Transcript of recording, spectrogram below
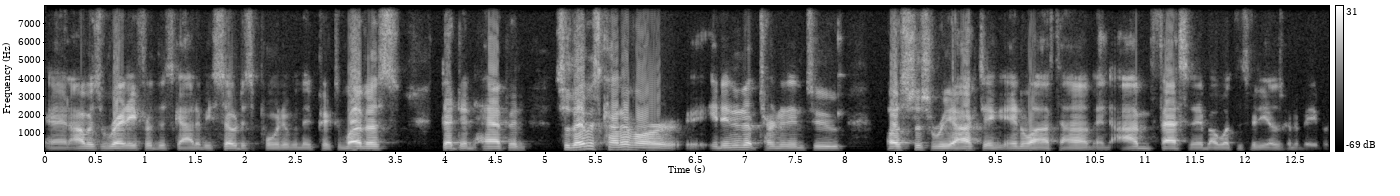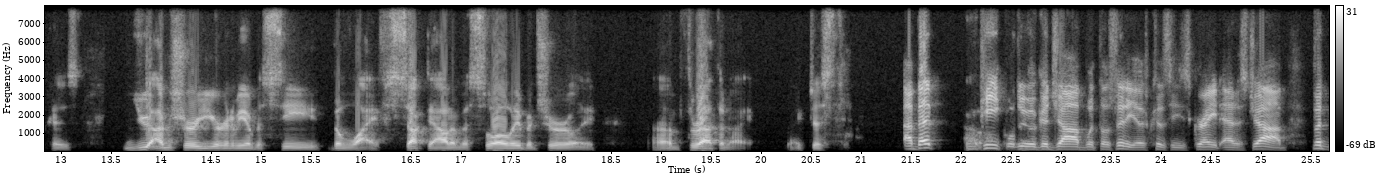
And I was ready for this guy to be so disappointed when they picked Levis. that didn't happen. So that was kind of our. It ended up turning into us just reacting in live time, and I'm fascinated by what this video is going to be because you, I'm sure you're going to be able to see the life sucked out of us slowly but surely um, throughout the night. Like just, I bet. Peak will do a good job with those videos because he's great at his job. But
